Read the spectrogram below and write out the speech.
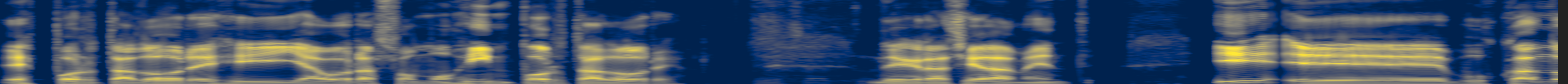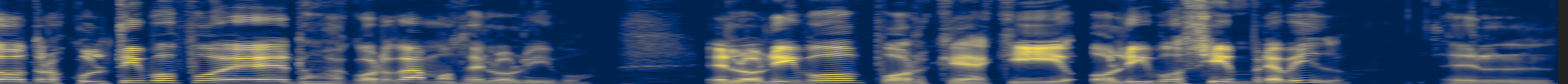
exportadores y ahora somos importadores, desgraciadamente. Y eh, buscando otros cultivos, pues nos acordamos del olivo. El olivo, porque aquí olivo siempre ha habido. El,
